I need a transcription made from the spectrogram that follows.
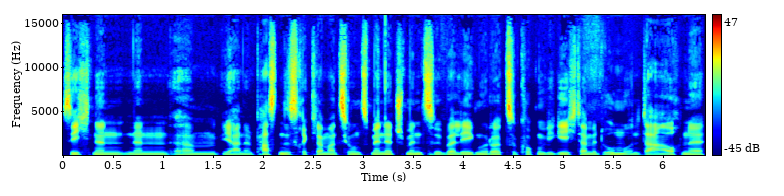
sich ein einen, ähm, ja, ein passendes Reklamationsmanagement zu überlegen oder zu gucken, wie gehe ich damit um und da auch eine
